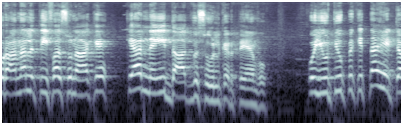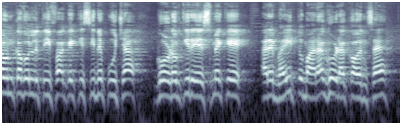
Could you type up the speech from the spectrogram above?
पुराना लतीफ़ा सुना के क्या नई दाद वसूल करते हैं वो। वो यूट्यूब पे कितना हिट है उनका वो लतीफ़ा के? किसी ने पूछा घोड़ों की रेस में के अरे भाई तुम्हारा घोड़ा कौन सा है?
